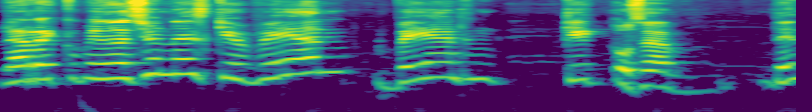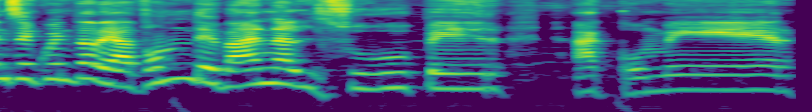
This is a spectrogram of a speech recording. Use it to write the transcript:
la recomendación es que vean, vean qué, o sea, dense cuenta de a dónde van al súper, a comer,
